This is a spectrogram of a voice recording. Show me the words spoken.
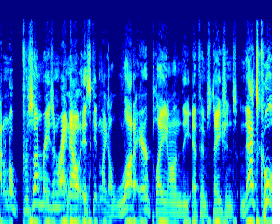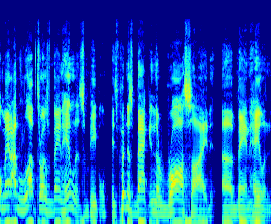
I don't know, for some reason right now it's getting like a lot of airplay on the FM stations. And that's cool, man. I love throwing some Van Halen at some people. It's putting us back in the raw side of Van Halen,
